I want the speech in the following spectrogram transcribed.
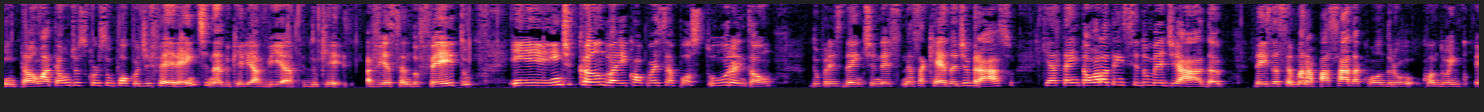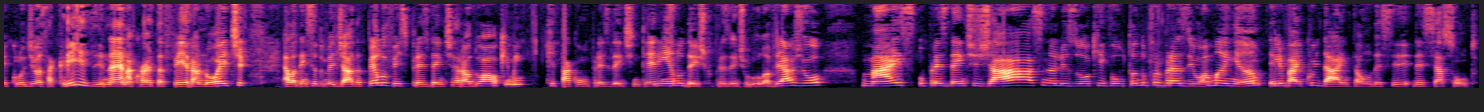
Então, até um discurso um pouco diferente, né, do que ele havia, do que havia sendo feito, e indicando aí qual vai ser a postura, então, do presidente nesse, nessa queda de braço, que até então ela tem sido mediada desde a semana passada, quando, quando eclodiu essa crise, né, na quarta-feira à noite, ela tem sido mediada pelo vice-presidente Geraldo Alckmin, que está como presidente interino desde que o presidente Lula viajou, mas o presidente já sinalizou que voltando para o Brasil amanhã, ele vai cuidar então desse, desse assunto.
